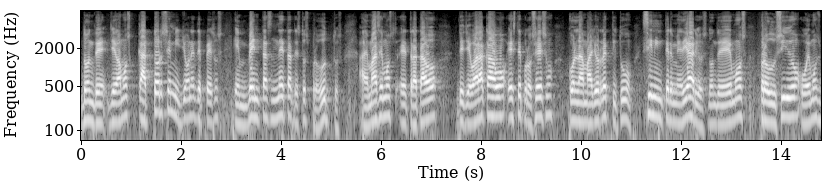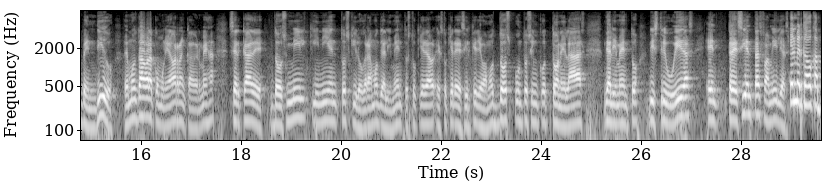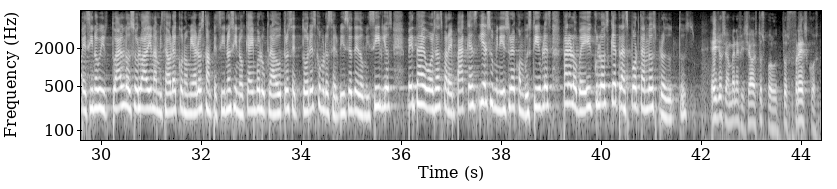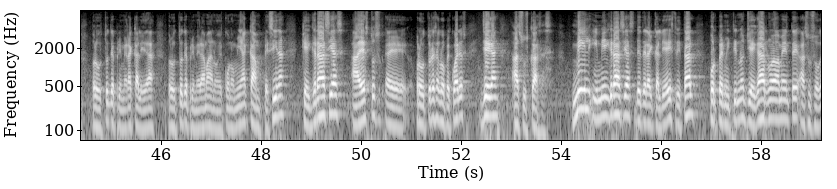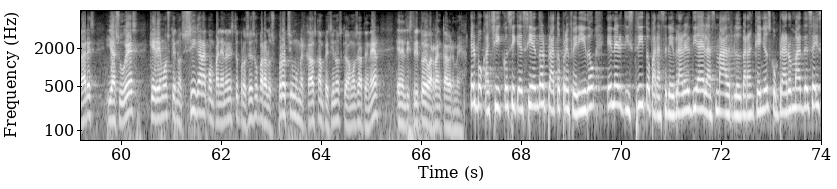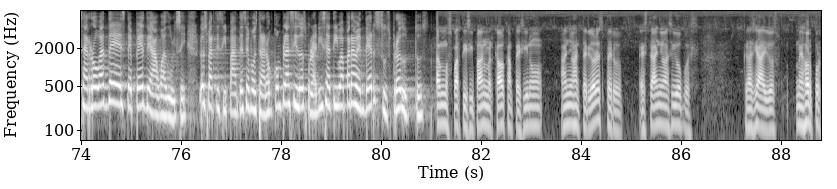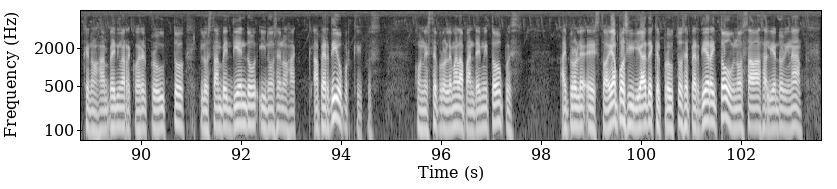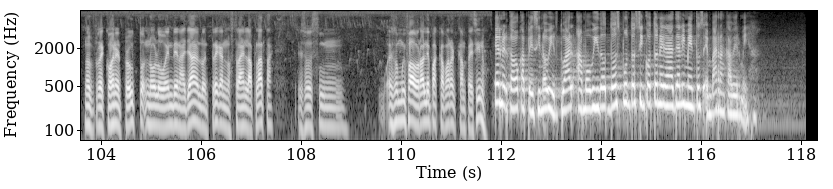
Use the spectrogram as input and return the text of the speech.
donde llevamos 14 millones de pesos en ventas netas de estos productos. Además hemos eh, tratado de llevar a cabo este proceso con la mayor rectitud, sin intermediarios, donde hemos producido o hemos vendido, hemos dado a la comunidad Barranca Bermeja cerca de 2.500 kilogramos de alimento. Esto quiere, esto quiere decir que llevamos 2.5 toneladas de alimento distribuidas en 300 familias. El mercado campesino virtual no solo ha dinamizado la economía de los campesinos, sino que ha involucrado otros sectores como los servicios de domicilios, venta de bolsas para empaques y el suministro de combustibles para los vehículos que transportan los productos. Ellos se han beneficiado de estos productos frescos, productos de primera calidad, productos de primera mano, de economía campesina, que gracias a estos eh, productores agropecuarios llegan a sus casas. Mil y mil gracias desde la Alcaldía Distrital por permitirnos llegar nuevamente a sus hogares y a su vez queremos que nos sigan acompañando en este proceso para los próximos mercados campesinos que vamos a tener en el distrito de Barranca Bermeja. El Boca Chico sigue siendo el plato preferido en el distrito para celebrar el Día de las Madres. Los barranqueños compraron más de seis arrobas de este pez de agua dulce. Los participantes se mostraron complacidos por la iniciativa para vender sus productos. Hemos participado en el mercado campesino años anteriores, pero este año ha sido pues gracias a Dios, mejor porque nos han venido a recoger el producto, lo están vendiendo y no se nos ha, perdido porque pues con este problema de la pandemia y todo, pues hay todavía posibilidad de que el producto se perdiera y todo, no estaba saliendo ni nada. Nos recogen el producto, no lo venden allá, lo entregan, nos traen la plata. Eso es un, eso es muy favorable para acá, para el campesino. El mercado campesino virtual ha movido 2.5 toneladas de alimentos en Barranca Bermeja.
